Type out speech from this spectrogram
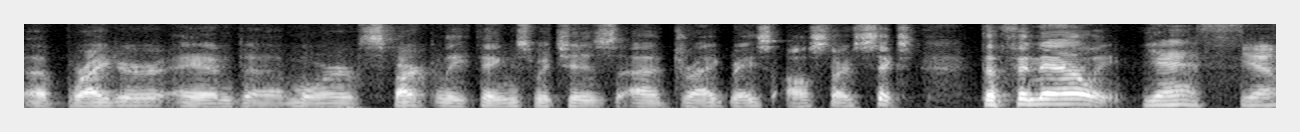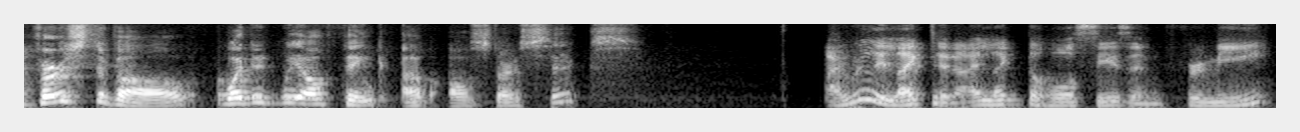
uh, brighter and uh, more sparkly things, which is uh, Drag Race All Star 6, the finale. Yes. Yeah, First of all, what did we all think of All Star 6? I really liked it. I liked the whole season. For me,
